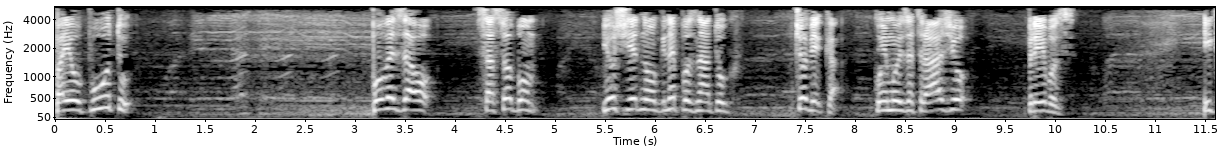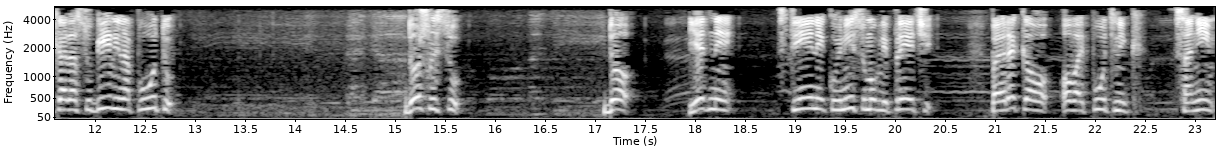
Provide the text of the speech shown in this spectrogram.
Pa je u putu povezao sa sobom još jednog nepoznatog čovjeka koji mu je zatražio prevoz. I kada su bili na putu došli su do jedne stijene koju nisu mogli preći pa je rekao ovaj putnik sa njim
